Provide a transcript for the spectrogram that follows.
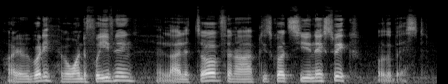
All right, everybody, have a wonderful evening. Laila Tov, and uh, please God see you next week. All the best.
